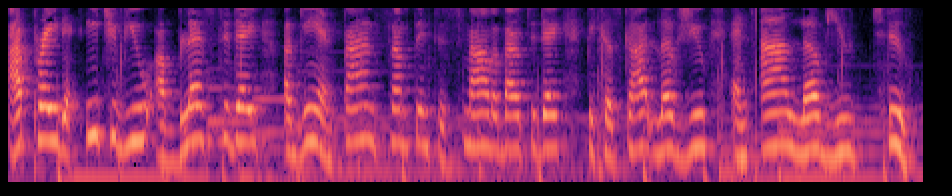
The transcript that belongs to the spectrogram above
I pray that each of you are blessed today. Again, find something to smile about today because God loves you and I love you too.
